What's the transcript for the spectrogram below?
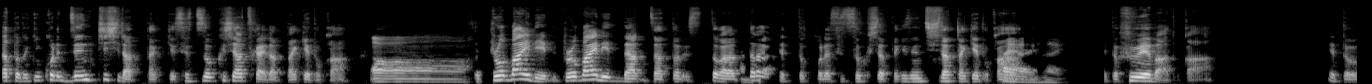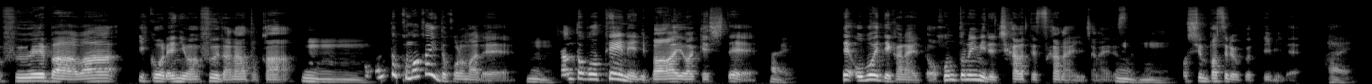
あった時に、これ前置詞だったっけ？接続詞扱いだったっけ？とか、ああ、provided, provided that, that です。とかだったら、えっと、これは接続詞だったっけ？前置詞だったっけ？とか、はいはいはい。えっと、whoever とか、えっと、whoever は、イコール anyone who だなとか、うんうんほん。と細かいところまで。ちゃんとこう丁寧に場合分けして、はい。で、覚えていかないと、本当の意味で力ってつかないじゃないですか。うんうん。瞬発力って意味で。はい。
